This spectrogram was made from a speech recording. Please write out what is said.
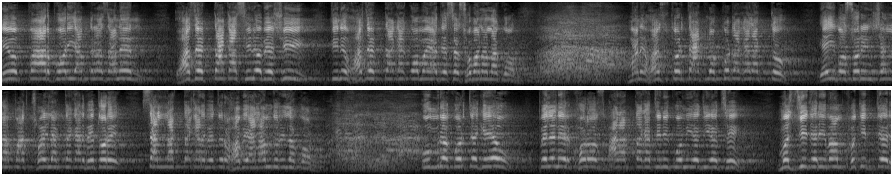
নিয়োগ পাওয়ার পরই আপনারা জানেন, হজের টাকা ছিল বেশি, তিনি হজের টাকা কমাইয়া দিয়েছে সোমানালা কম। মানে হজ করতে আট লক্ষ টাকা লাগতো। এই বছর ইনশাল্লাহ পাঁচ, ছয় লাখ টাকার ভেতরে, চার লাখ টাকার ভেতরে হবে, আলহামদুলিল্লাহ কম। উমরো করতে গিয়েও প্লেনের খরচ, ভাড়ার টাকা তিনি কমিয়ে দিয়েছে। মসজিদের ইমাম খতিবদের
